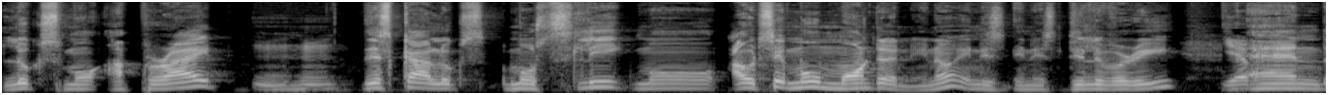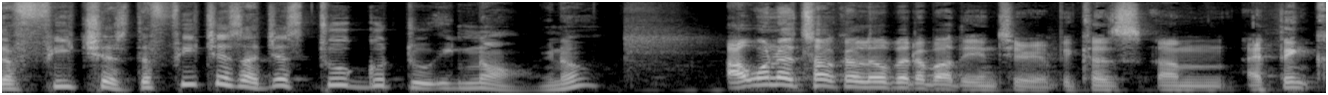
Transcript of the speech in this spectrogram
looks more upright. Mm-hmm. This car looks more sleek, more I would say more modern, you know, in its in its delivery. Yep. And the features, the features are just too good to ignore, you know? I want to talk a little bit about the interior because um, I think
